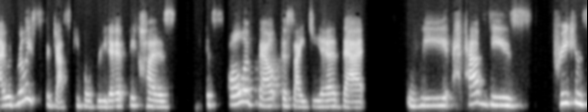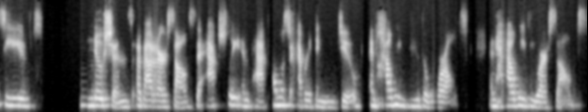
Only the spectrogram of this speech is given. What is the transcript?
I would really suggest people read it because it's all about this idea that we have these preconceived notions about ourselves that actually impact almost everything we do and how we view the world and how we view ourselves.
